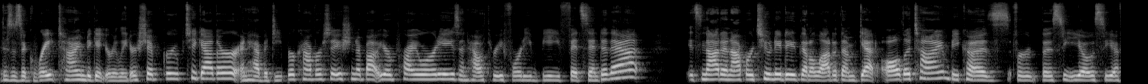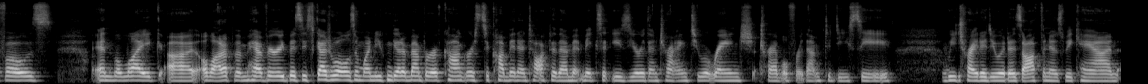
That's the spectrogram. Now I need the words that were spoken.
This is a great time to get your leadership group together and have a deeper conversation about your priorities and how 340B fits into that. It's not an opportunity that a lot of them get all the time because for the CEOs, CFOs, and the like, uh, a lot of them have very busy schedules. And when you can get a member of Congress to come in and talk to them, it makes it easier than trying to arrange travel for them to DC. We try to do it as often as we can.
